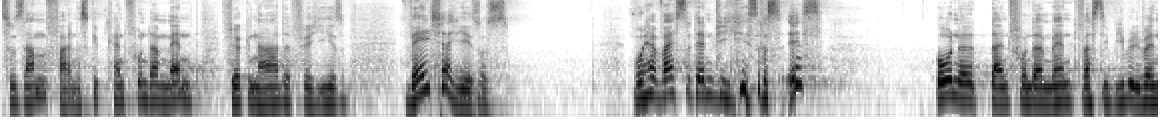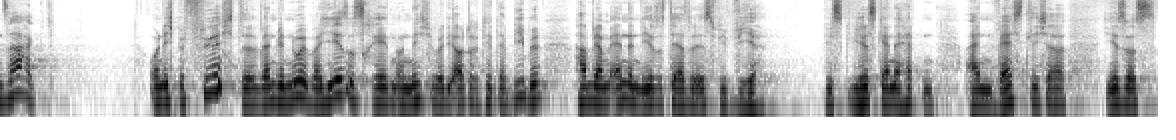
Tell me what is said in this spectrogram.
zusammenfallen. Es gibt kein Fundament für Gnade, für Jesus. Welcher Jesus? Woher weißt du denn, wie Jesus ist, ohne dein Fundament, was die Bibel über ihn sagt? Und ich befürchte, wenn wir nur über Jesus reden und nicht über die Autorität der Bibel, haben wir am Ende einen Jesus, der so ist wie wir, wie wir es gerne hätten. Ein westlicher Jesus,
